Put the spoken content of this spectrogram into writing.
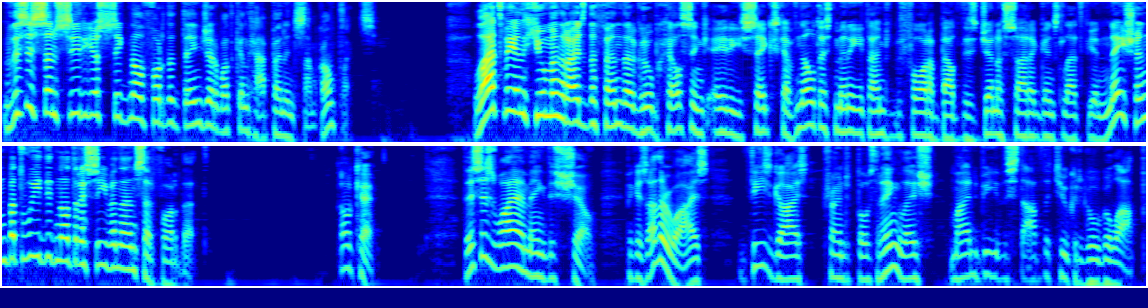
This is some serious signal for the danger what can happen in some conflicts. Latvian human rights defender group Helsinki 86 have noticed many times before about this genocide against Latvian nation, but we did not receive an answer for that. Okay. This is why I make this show, because otherwise, these guys trying to post in English might be the stuff that you could Google up.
